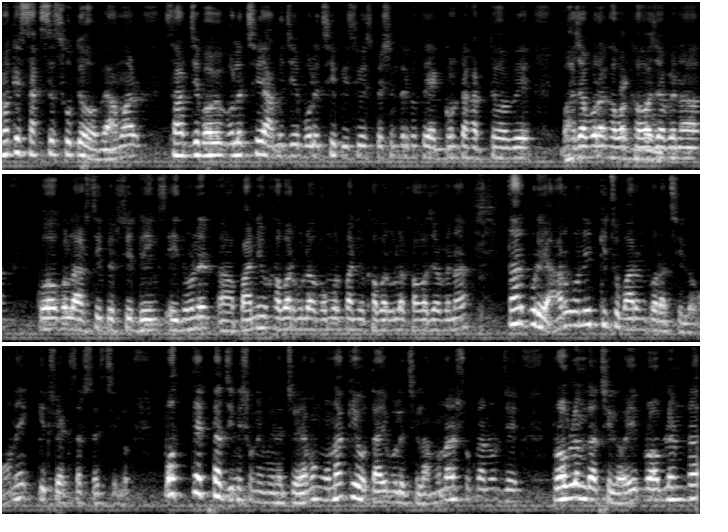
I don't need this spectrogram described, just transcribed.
আমাকে সাকসেস হতে হবে। আমার স্যার যেভাবে বলেছে আমি যে বলেছি পিসিএস পেশেন্টদের তো এক ঘণ্টা হাঁটতে হবে ভাজা পোড়া খাবার খাওয়া যাবে না কোকাকোলা আরসি পেপসি ড্রিঙ্কস এই ধরনের পানীয় খাবারগুলো কোমল পানীয় খাবারগুলো খাওয়া যাবে না। তারপরে আরও অনেক কিছু বারণ করা ছিল অনেক কিছু এক্সারসাইজ ছিল। প্রত্যেকটা জিনিস উনি মেনেছে এবং ওনাকেও তাই বলেছিলাম ওনার শুক্রাণুর যে প্রবলেমটা ছিল এই প্রবলেমটা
